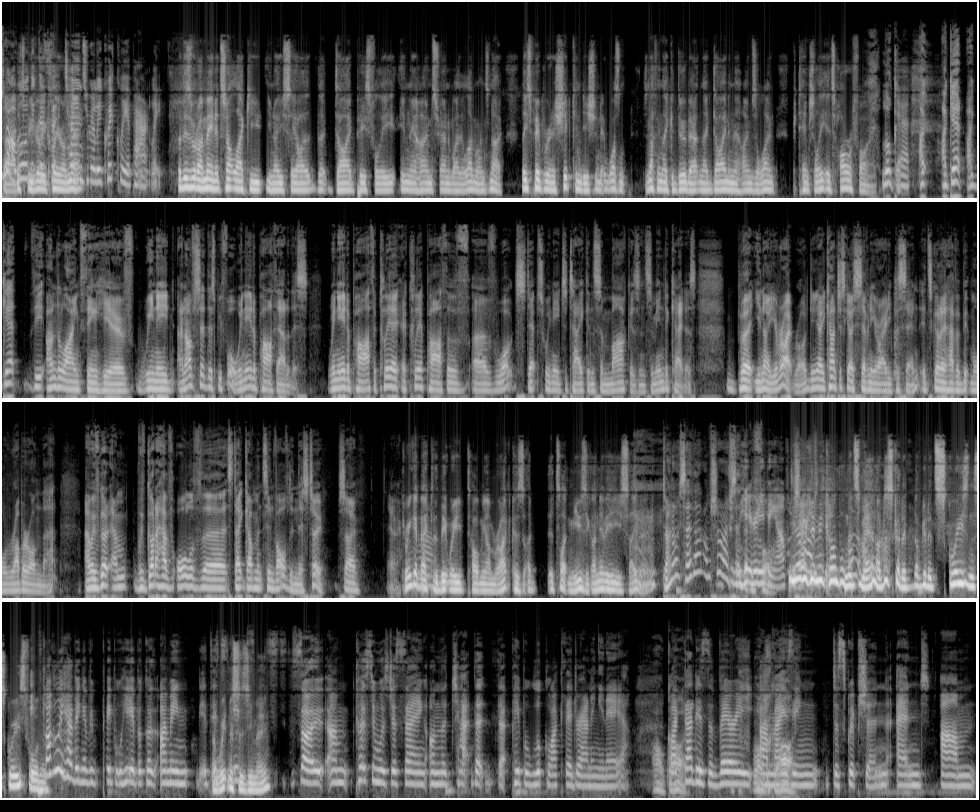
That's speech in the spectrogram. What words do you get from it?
Yeah. So, no, let's well, be very because clear it on that. turns really quickly, apparently. But this is what I mean. It's not like you, you know, you see oh, that died peacefully in their homes, surrounded by their loved ones. No, these people were in a shit condition. It wasn't. There's nothing they could do about, it, and they died in their homes alone. Potentially, it's horrifying. look, Yeah. I, I get, I get the underlying thing here of we need, and I've said this before, we need a path out of this. We need a path, a clear, a clear path of of what steps we need to take, and some markers and some indicators. But you know, you're right, Rod. You know, you can't just go seventy or eighty percent. It's got to have a bit more rubber on that, and we've got, um, we've got to have all of the state governments involved in this too. So, yeah. Can we get back to the bit where you told me I'm right? Because it's like music. I never hear you say that. Don't I say that? I'm sure I've Didn't said that hear before. anything after You never give me compliments, man. I've just got to. I've got to squeeze and squeeze for It's them. lovely having people here because I mean, it's, The witnesses, it's- you mean? So, um, Kirsten was just saying on the chat that that people look like they're drowning in air. Oh God! Like that is a very Oh, God. amazing description, and um,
